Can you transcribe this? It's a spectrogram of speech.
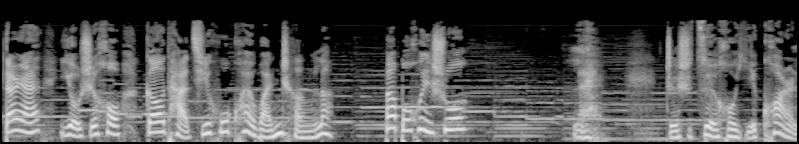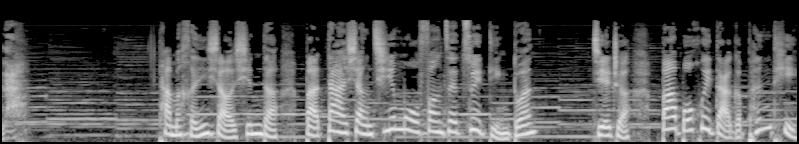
当然，有时候高塔几乎快完成了，巴伯会说：“来，这是最后一块了。”他们很小心地把大象积木放在最顶端。接着，巴伯会打个喷嚏，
